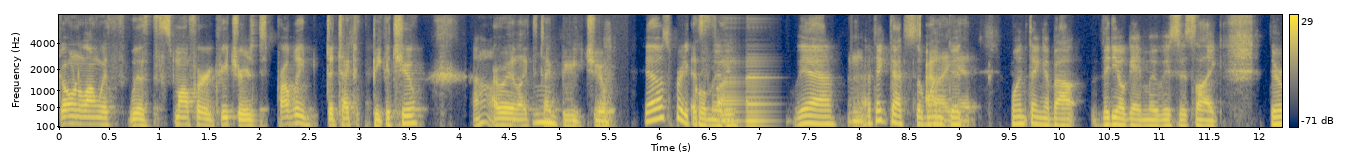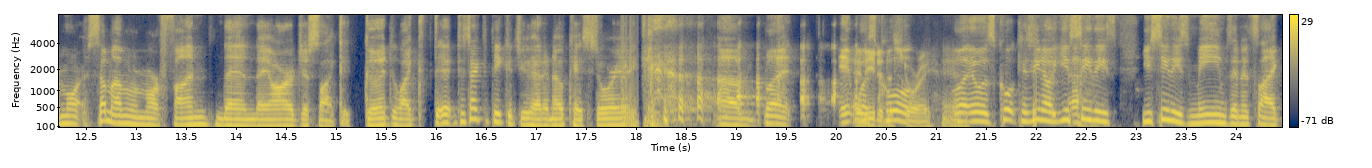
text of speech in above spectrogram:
going along with with small furry creatures. Probably Detective Pikachu. oh, I really like Detective Pikachu. yeah, that was a pretty It's cool movie. fun. Yeah, Mm. I think that's the I one like good it. One thing about video game movies is like they're more some of them are more fun than they are just like good. Like detective pikachu had an okay story. Um, but it it was cool. story. Yeah. well it was cool because you know you see these you see these memes and it's like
